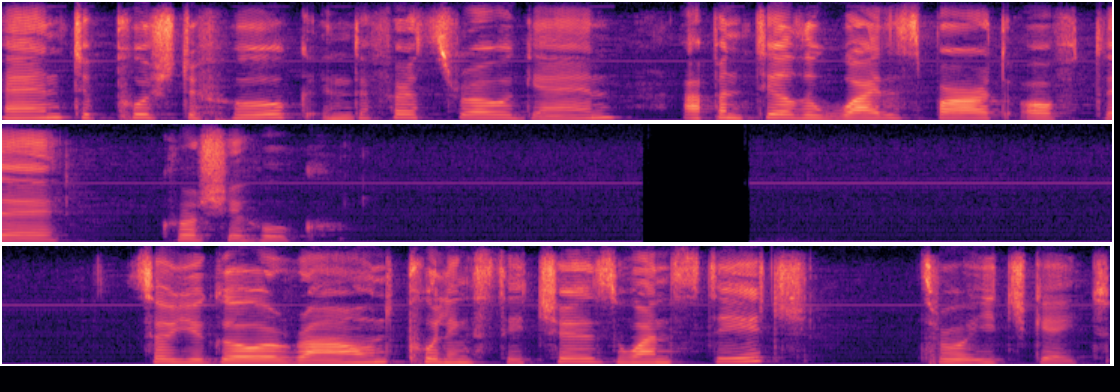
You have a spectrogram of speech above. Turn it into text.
and to push the hook in the first row again up until the widest part of the crochet hook So you go around pulling stitches, one stitch through each gate.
